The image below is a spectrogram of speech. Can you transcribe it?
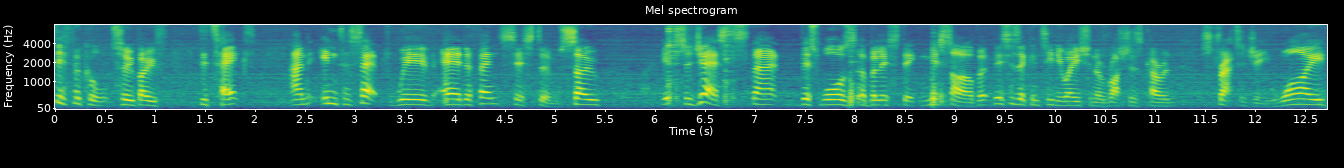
difficult to both detect and intercept with air defence systems. So it suggests that this was a ballistic missile, but this is a continuation of Russia's current strategy. Wide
